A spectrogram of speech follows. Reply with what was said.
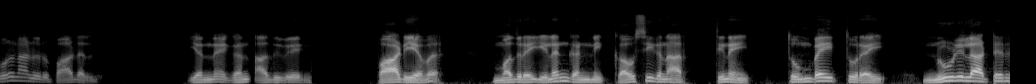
புறநானூறு பாடல். என்னேகன் அதுவே. பாடியவர் மதுரை இளங்கண்ணி கௌசிகனார் திணை தும்பை துறை நூழிலாட்டு.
